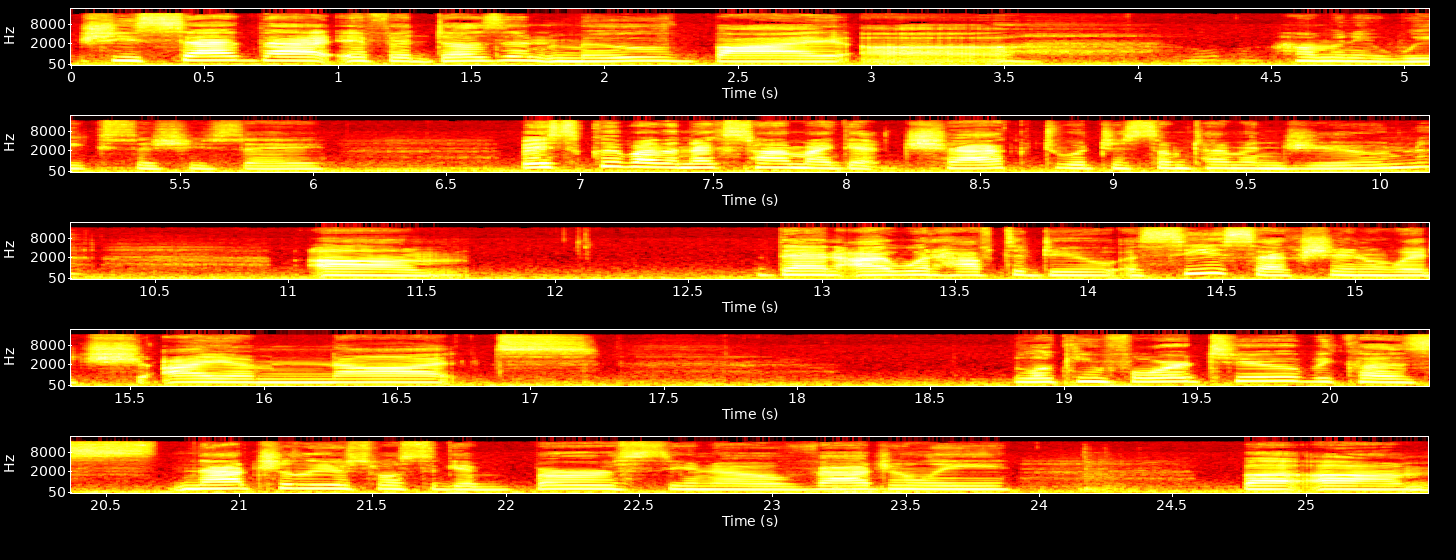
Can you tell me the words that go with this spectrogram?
she said that if it doesn't move by uh, how many weeks did she say? Basically by the next time I get checked, which is sometime in June, um, then I would have to do a C-section, which I am not looking forward to because naturally you're supposed to give birth, you know, vaginally. But um,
